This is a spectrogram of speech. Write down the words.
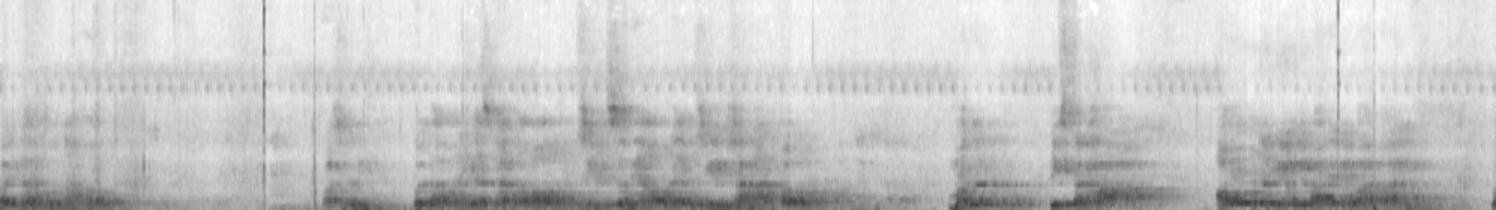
पैदा होना और बस नहीं पैदा होने के असकार तो और है उसकी किस्मतें और है उसके निशानात और हैं। मगर इस तरह और नबियों के बारे में बात आई तो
